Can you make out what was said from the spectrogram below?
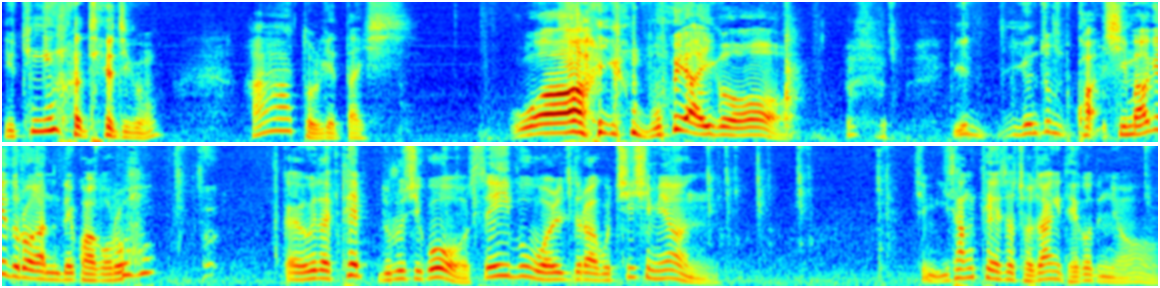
이거 튕긴 것 같아요 지금. 아 돌겠다 이씨. 와 이거 뭐야 이거 이, 이건 좀 과- 심하게 들어갔는데 과거로? 그러니까 여기다 탭 누르시고 세이브 월드라고 치시면 지금 이 상태에서 저장이 되거든요.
